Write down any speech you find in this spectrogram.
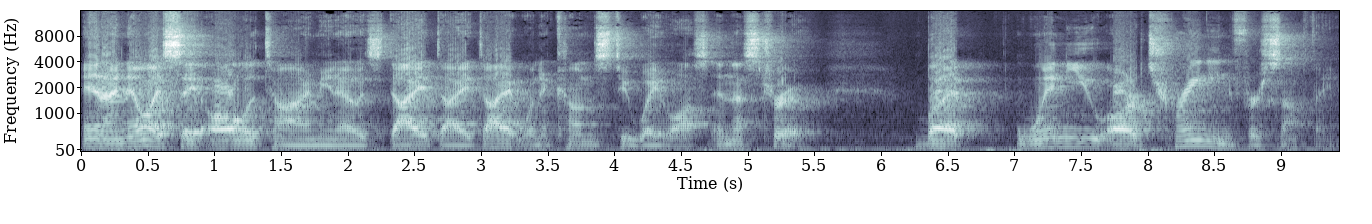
And I know I say all the time, you know, it's diet, diet, diet when it comes to weight loss, and that's true. But when you are training for something,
